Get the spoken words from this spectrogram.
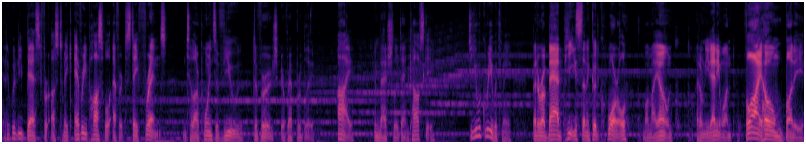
that it would be best for us to make every possible effort to stay friends until our points of view diverge irreparably. I am Bachelor Dankovsky. Do you agree with me? Better a bad peace than a good quarrel. I'm on my own. I don't need anyone. Fly home, buddy.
